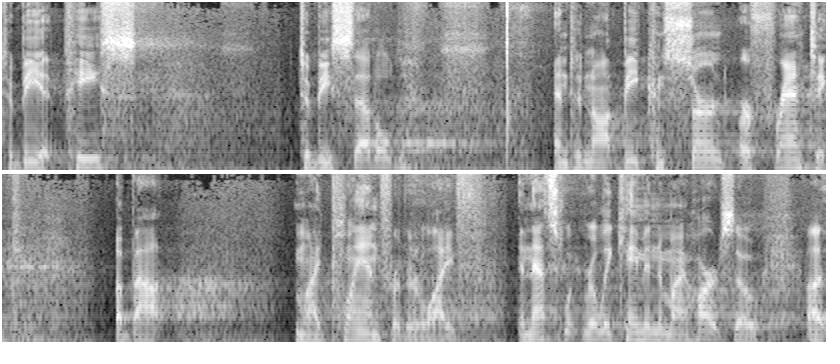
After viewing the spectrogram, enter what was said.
to be at peace to be settled and to not be concerned or frantic about my plan for their life. And that's what really came into my heart. So, uh,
